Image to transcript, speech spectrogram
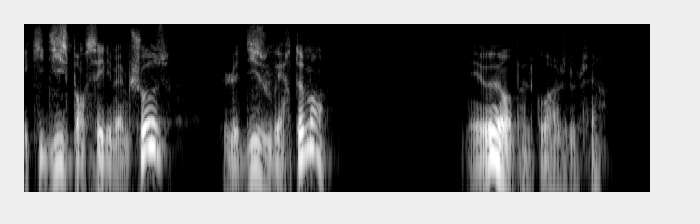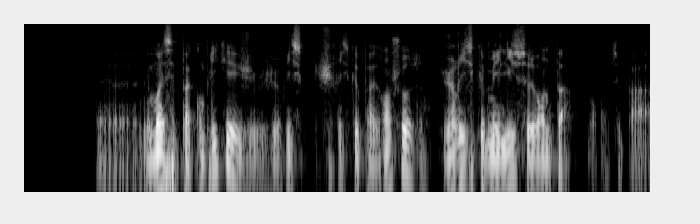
et qui disent penser les mêmes choses le disent ouvertement. Mais eux n'ont pas le courage de le faire. Mais moi, c'est pas compliqué. Je, je risque, pas grand-chose. Je risque que mes livres se vendent pas. Bon, c'est pas.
